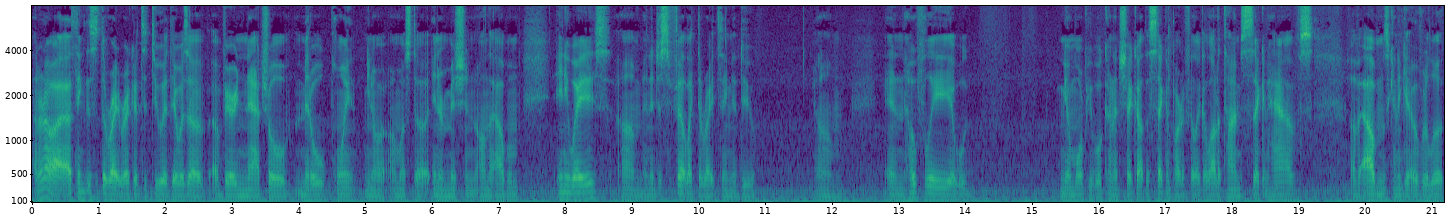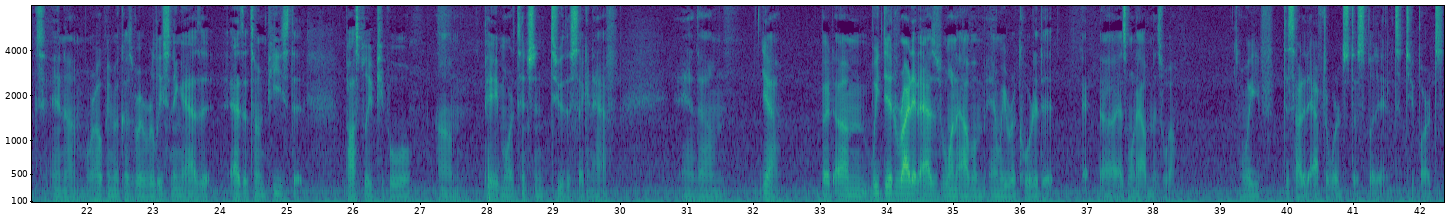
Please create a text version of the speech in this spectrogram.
I don't know. I, think this is the right record to do it. There was a, a very natural middle point, you know, almost a intermission on the album, anyways. Um, and it just felt like the right thing to do. Um, and hopefully it will you know more people kind of check out the second part. I feel like a lot of times second halves of albums kind of get overlooked, and um, we're hoping because we're releasing as it as its own piece that possibly people will um, pay more attention to the second half. And um, yeah, but um, we did write it as one album, and we recorded it uh, as one album as well. We've decided afterwards to split it into two parts.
